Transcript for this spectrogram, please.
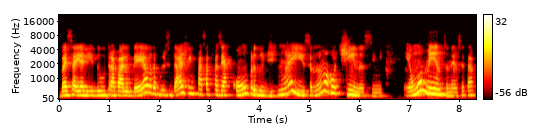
vai sair ali do trabalho dela, da publicidade, tem que passar para fazer a compra do dia. Não é isso, não é uma rotina assim. É um momento, né? Você está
